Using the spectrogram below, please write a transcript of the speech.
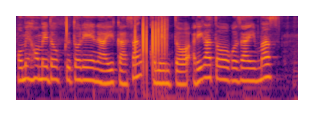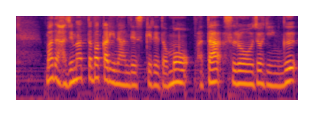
ほめほめドッグトレーナーゆかさんコメントありがとうございます。まだ始まったばかりなんですけれどもまたスロージョギング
